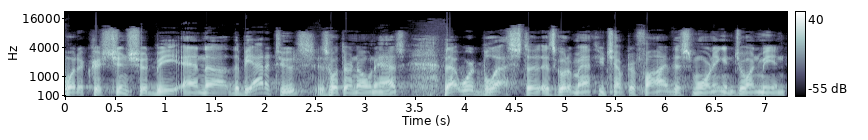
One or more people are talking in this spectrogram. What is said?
what a Christian should be. And uh, the Beatitudes is what they're known as. That word blessed, uh, let's go to Matthew chapter 5 this morning and join me in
